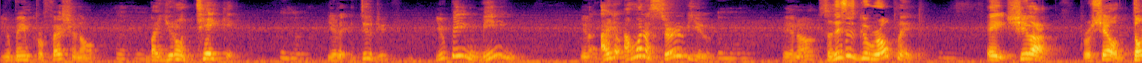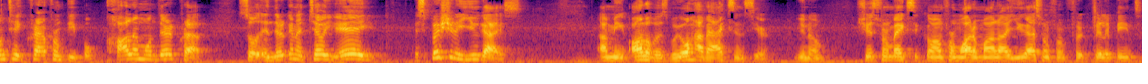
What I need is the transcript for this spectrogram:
You're being professional, but you don't take it. You're like, dude, you're, you're being mean. You know, I, I want to serve you. You know, so this is good role play. Hey, Sheila, Rochelle, don't take crap from people. Call them on their crap. So, and they're gonna tell you, hey, especially you guys. I mean, all of us, we all have accents here. You know, she's from Mexico, I'm from Guatemala, you guys from from Philippines.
